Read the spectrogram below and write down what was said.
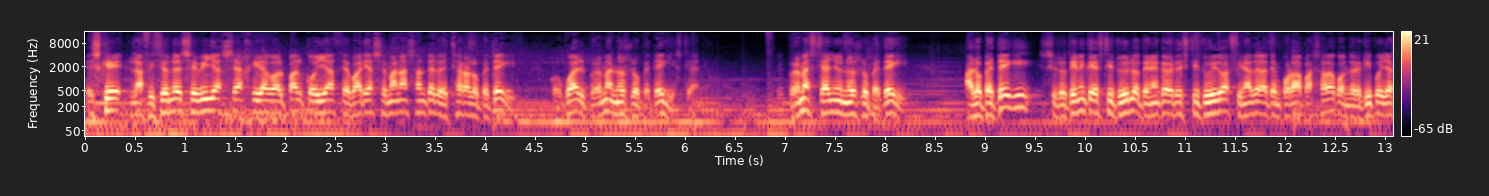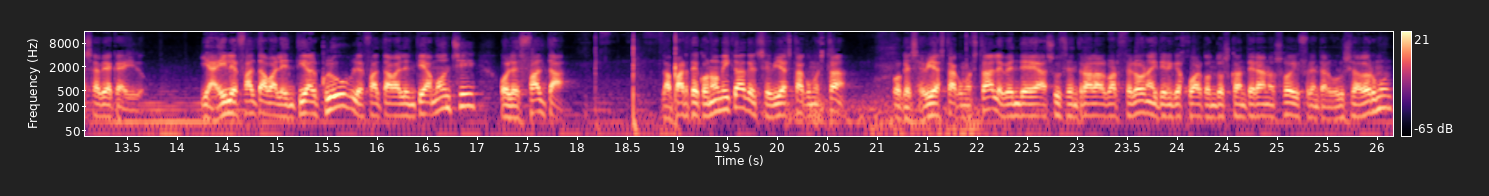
Es que la afición del Sevilla se ha girado al palco ya hace varias semanas antes de echar a Lopetegui. Con lo cual, el problema no es Lopetegui este año. El problema este año no es Lopetegui. A Lopetegui, si lo tienen que destituir, lo tenían que haber destituido al final de la temporada pasada cuando el equipo ya se había caído. Y ahí le falta valentía al club, le falta valentía a Monchi, o les falta la parte económica, que el Sevilla está como está. Porque el Sevilla está como está, le vende a su central al Barcelona y tiene que jugar con dos canteranos hoy frente al Borussia Dortmund.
